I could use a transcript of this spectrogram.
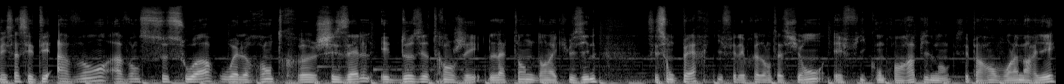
Mais ça, c'était avant, avant ce soir où elle rentre chez elle et deux étrangers l'attendent dans la cuisine. C'est son père qui fait les présentations. Effie comprend rapidement que ses parents vont la marier.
